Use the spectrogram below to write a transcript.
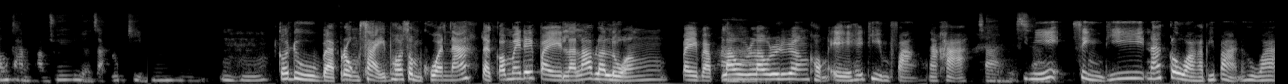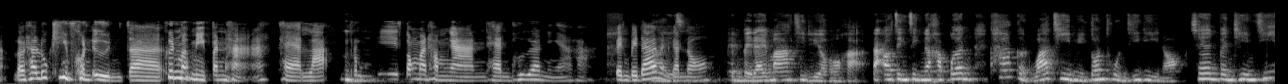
ต้องการความช่วยเหลือจากลูกทีมก็ดูแบบโปร่งใสพอสมควรนะ แต่ก็ไม่ได้ไปละลาบละหลวงไปแบบเล่าเล่าเรื่องของ A ให้ทีมฟังนะคะใช่ทีนี้สิ่งที่น่ากลัวค่ะพี่ป่านก็คือว่า แล้วถ้าลูกทีมคนอื่นจะขึ้นมามีปัญหาแทนละ ตรงที่ต้องมาทำงานแทนเพื่อนอย่างเงี้ยค่ะ เป็นไปได้เหมือนกันเนาะเป็นไปได้มากทีเดียวค่ะ แต่เอาจริง ๆ นะคะเปิ้ลถ้าเกิดว่าทีมมีต้นทุนที่ดีเนาะเช่น เป็นทีมที่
